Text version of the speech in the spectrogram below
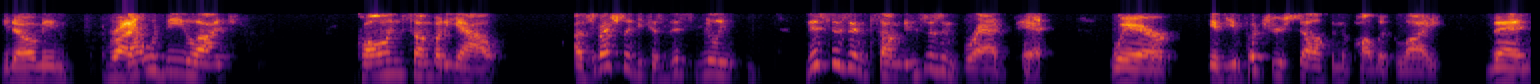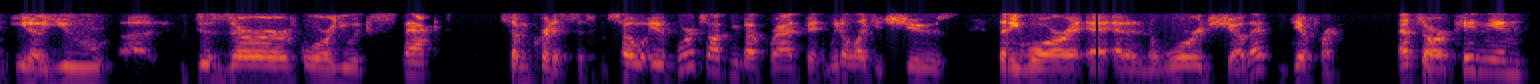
You know, I mean, right. that would be like calling somebody out, especially because this really this isn't somebody this isn't Brad Pitt where if you put yourself in the public light, then you know you uh, deserve or you expect some criticism. So if we're talking about Brad Pitt and we don't like his shoes that he wore at, at an award show, that's different. That's our opinion.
